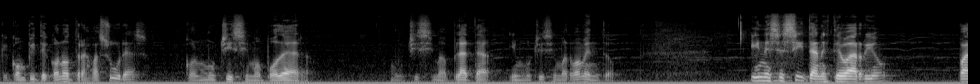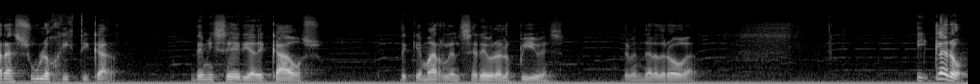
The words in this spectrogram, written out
que compite con otras basuras, con muchísimo poder, muchísima plata y muchísimo armamento. Y necesitan este barrio para su logística de miseria, de caos, de quemarle el cerebro a los pibes, de vender droga. Y claro,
